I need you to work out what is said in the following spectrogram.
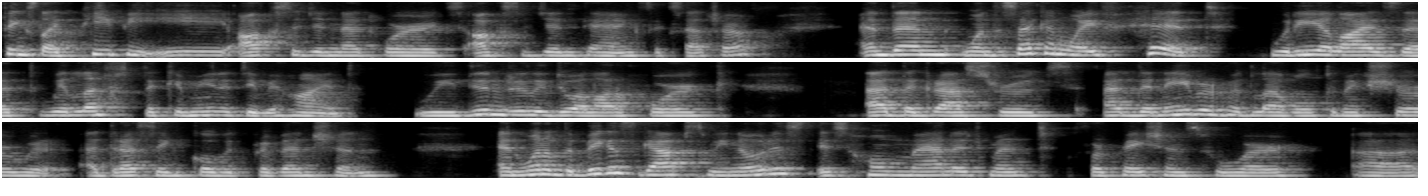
things like PPE, oxygen networks, oxygen tanks, etc. And then when the second wave hit, we realized that we left the community behind we didn't really do a lot of work at the grassroots, at the neighborhood level to make sure we're addressing COVID prevention. And one of the biggest gaps we noticed is home management for patients who were uh,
